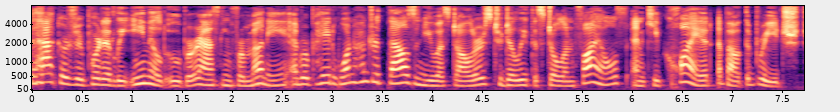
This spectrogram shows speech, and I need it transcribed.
The hackers reportedly emailed Uber asking for money and were paid 100,000 US dollars to delete the stolen files and keep quiet about the breach.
